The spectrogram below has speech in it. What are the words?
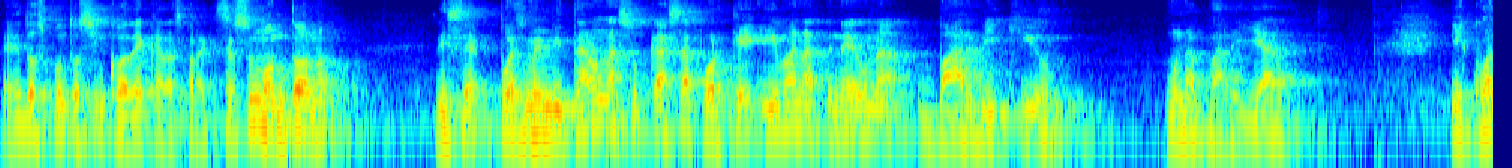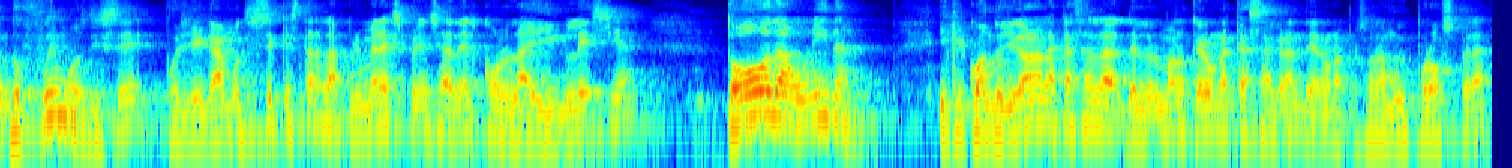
eh, 2.5 décadas para que eso es un montón, ¿no? Dice, pues me invitaron a su casa porque iban a tener una barbecue, una parrillada. Y cuando fuimos, dice, pues llegamos, dice que esta era la primera experiencia de él con la iglesia, toda unida. Y que cuando llegaron a la casa del hermano, que era una casa grande, era una persona muy próspera,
